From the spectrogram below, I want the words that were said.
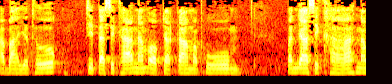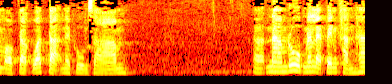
อบายทุกข์จิตตสิกขานำออกจากกามภูมิ ปัญญาสิกขานำออกจากวัตตะในภูมิสามนามรูปนั่นแหละเป็นขันห้า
